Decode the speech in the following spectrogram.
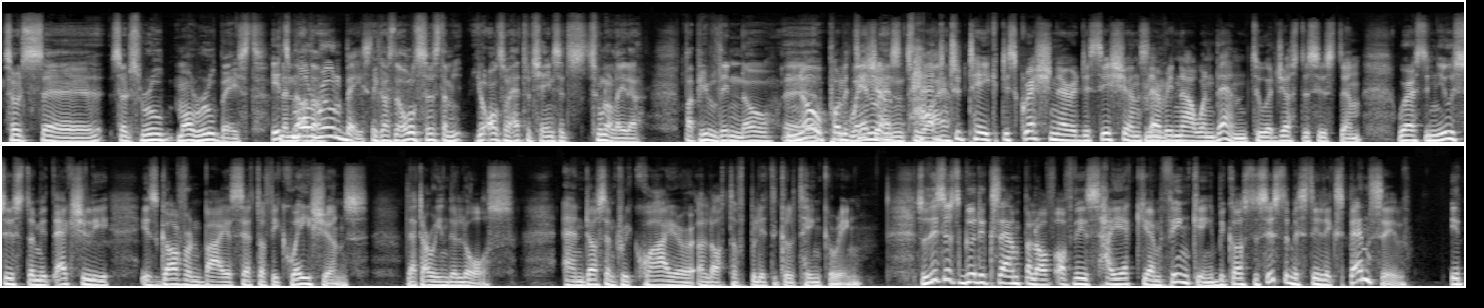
So it's uh, so it's rule more rule based. It's more rule-based. because the old system you also had to change it sooner or later, but people didn't know. Uh, no, politicians to had why. to take discretionary decisions every now and then to adjust the system. Whereas the new system, it actually is governed by a set of equations that are in the laws and doesn't require a lot of political tinkering. So this is a good example of, of this Hayekian thinking because the system is still expensive. It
